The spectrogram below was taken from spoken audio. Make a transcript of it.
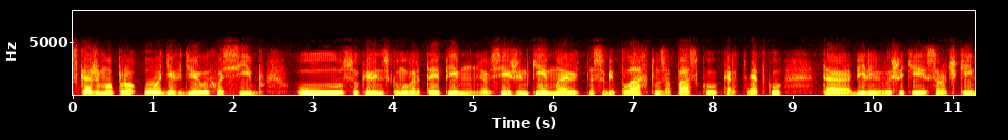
скажемо про одяг дійових осіб. У Сокиринському вертепі всі жінки мають на собі плахту, запаску, карцетку та білі вишиті сорочки.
